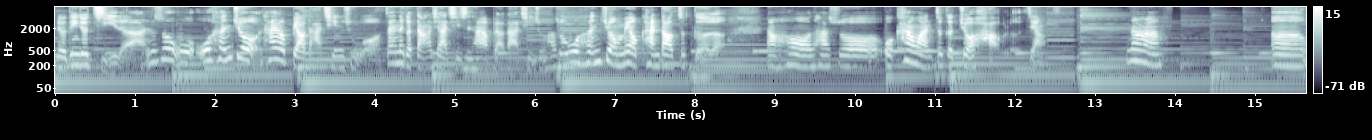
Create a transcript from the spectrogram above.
柳丁就急了啊，就说我我很久，他要表达清楚哦，在那个当下，其实他要表达清楚，他说我很久没有看到这个了，然后他说我看完这个就好了，这样子，那。呃，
